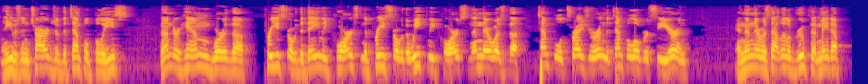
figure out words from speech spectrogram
and he was in charge of the temple police. And under him were the priest over the daily course, and the priest over the weekly course, and then there was the temple treasurer and the temple overseer, and, and then there was that little group that made up,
